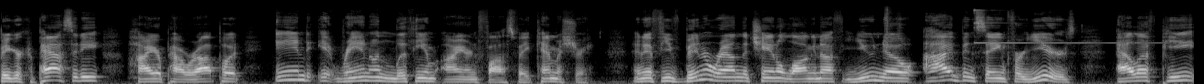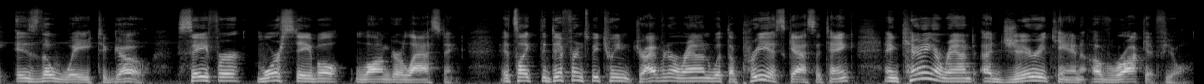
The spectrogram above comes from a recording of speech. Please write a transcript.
bigger capacity, higher power output, and it ran on lithium iron phosphate chemistry. And if you've been around the channel long enough, you know I've been saying for years, LFP is the way to go. Safer, more stable, longer lasting. It's like the difference between driving around with a Prius gas tank and carrying around a jerry can of rocket fuel.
